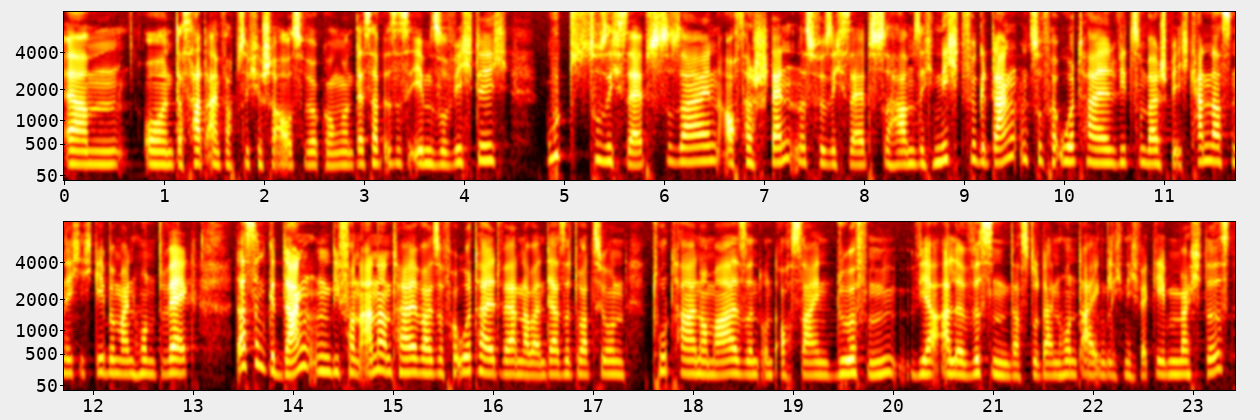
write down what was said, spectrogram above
Ähm, und das hat einfach psychische Auswirkungen. Und deshalb ist es eben so wichtig, gut zu sich selbst zu sein, auch Verständnis für sich selbst zu haben, sich nicht für Gedanken zu verurteilen, wie zum Beispiel, ich kann das nicht, ich gebe meinen Hund weg. Das sind Gedanken, die von anderen teilweise verurteilt werden, aber in der Situation total normal sind und auch sein dürfen. Wir alle wissen, dass du deinen Hund eigentlich nicht weggeben möchtest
